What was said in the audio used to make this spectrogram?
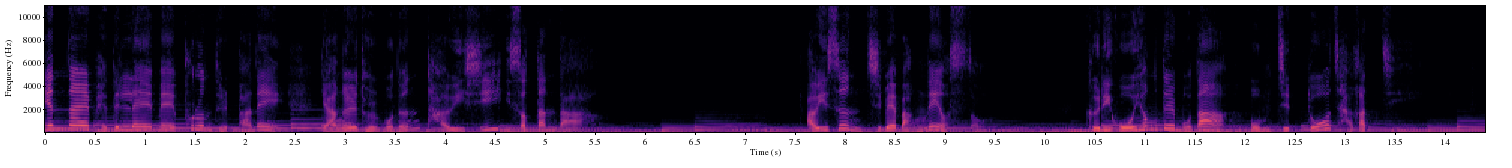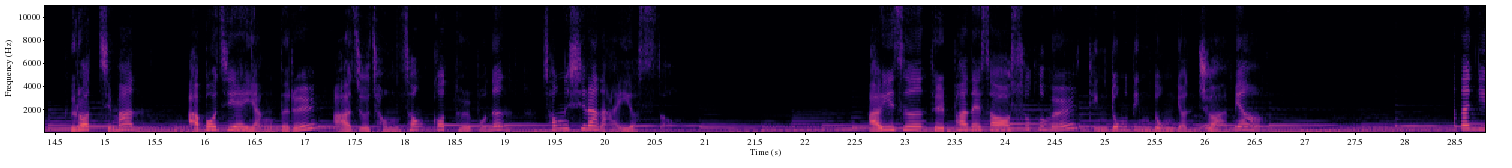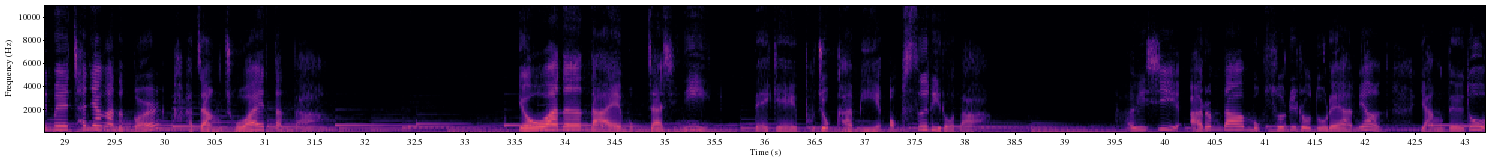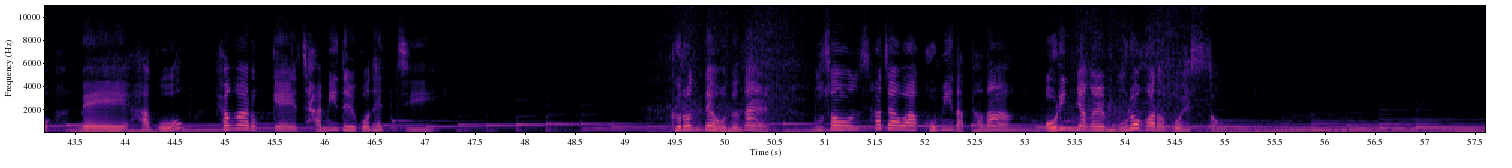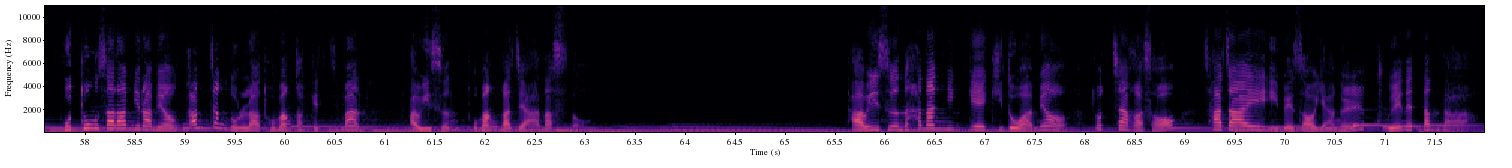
옛날 베들레헴의 푸른 들판에 양을 돌보는 다윗이 있었단다. 다윗은 집의 막내였어. 그리고 형들보다 몸집도 작았지. 그렇지만 아버지의 양들을 아주 정성껏 돌보는 성실한 아이였어. 다윗은 들판에서 수금을 딩동딩동 연주하며 하나님을 찬양하는 걸 가장 좋아했단다. 여호와는 나의 목자시니 내게 부족함이 없으리로다. 다윗이 아름다운 목소리로 노래하면 양들도 매 하고 평화롭게 잠이 들곤 했지. 그런데 어느 날 무서운 사자와 곰이 나타나 어린 양을 물어가려고 했어. 보통 사람이라면 깜짝 놀라 도망갔겠지만 다윗은 도망가지 않았어. 다윗은 하나님께 기도하며 쫓아가서 사자의 입에서 양을 구해냈단다.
